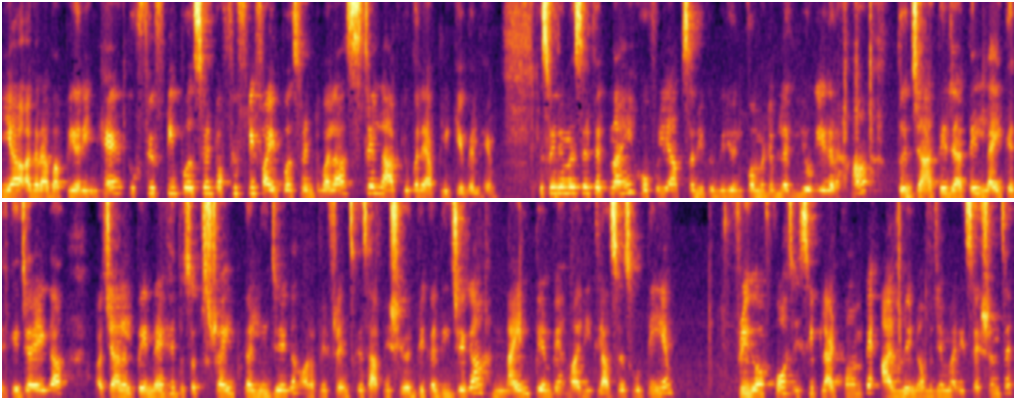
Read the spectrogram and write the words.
या अगर आप अपियरिंग है तो 50 परसेंट और 55 परसेंट वाला स्टिल आपके ऊपर एप्लीकेबल है। इस वीडियो में सिर्फ़ इतना ही। होपफुली आप सभी को वीडियो इन्फॉर्मेटिव लगी होगी। अगर हाँ तो जाते जाते लाइक करके जाएगा और चैनल पे नए हैं तो सब्सक्राइब कर लीजिएगा और अपने फ्रेंड्स के साथ में शेयर भी कर दीजिएगा। नाइन पी पे हमारी क्लासेस होती हैं। फ्री ऑफ़ कॉस्ट इसी प्लेटफॉर्म पे। आज भी नौ बजे हमारी सेशन है।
